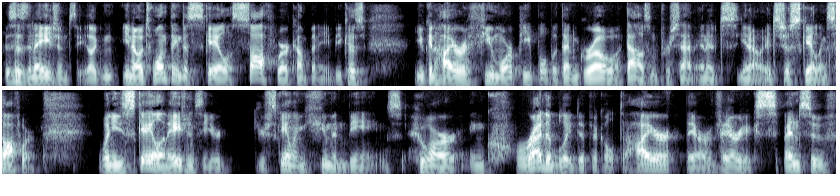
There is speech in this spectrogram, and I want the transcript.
This is an agency. Like, you know, it's one thing to scale a software company because you can hire a few more people, but then grow a thousand percent, and it's you know, it's just scaling software. When you scale an agency, you're you're scaling human beings who are incredibly difficult to hire. They are very expensive,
